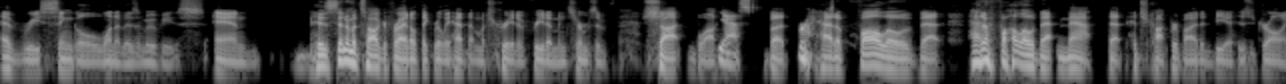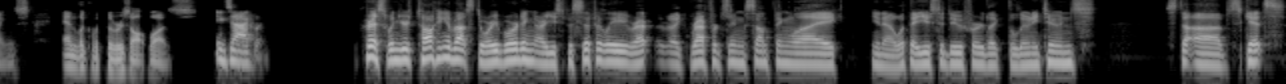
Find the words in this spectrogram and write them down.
every single one of his movies, and his cinematographer, I don't think, really had that much creative freedom in terms of shot blocking. Yes, but right. had to follow that had to follow that map that Hitchcock provided via his drawings, and look what the result was. exactly. Chris, when you're talking about storyboarding, are you specifically re- like referencing something like you know what they used to do for like the Looney Tunes st- uh, skits?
